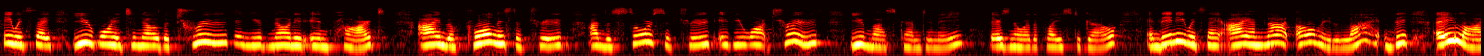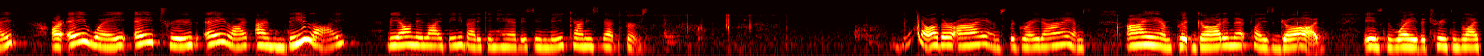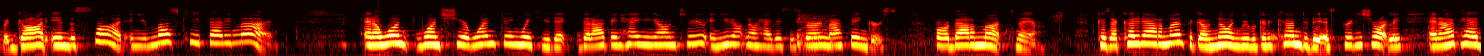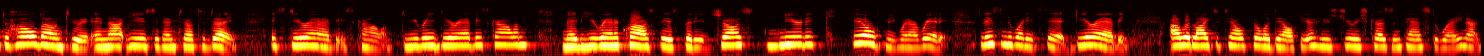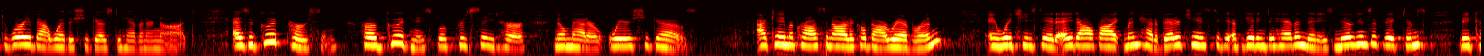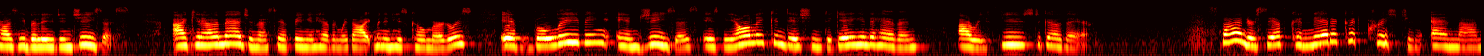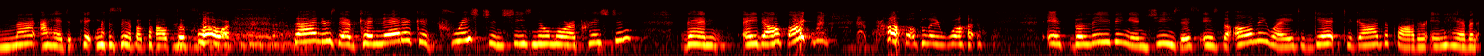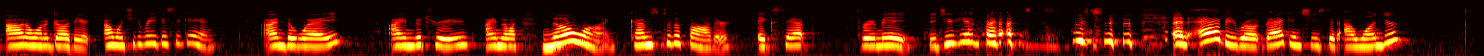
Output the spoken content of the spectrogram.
He would say, You've wanted to know the truth and you've known it in part. I'm the fullness of truth. I'm the source of truth. If you want truth, you must come to me. There's no other place to go. And then he would say, I am not only the, a life or a way, a truth, a life. I'm the life. The only life anybody can have is in me. Connie's about to burst the other I ams, the great I ams. I am, put God in that place. God is the way, the truth, and the life, but God in the Son. And you must keep that in mind. And I want, want to share one thing with you that, that I've been hanging on to, and you don't know how this has burned my fingers for about a month now because I cut it out a month ago knowing we were going to come to this pretty shortly, and I've had to hold on to it and not use it until today. It's Dear Abby's column. Do you read Dear Abby's column? Maybe you ran across this, but it just nearly killed me when I read it. Listen to what it said Dear Abby, I would like to tell Philadelphia, whose Jewish cousin passed away, not to worry about whether she goes to heaven or not. As a good person, her goodness will precede her no matter where she goes. I came across an article by Reverend in which he said Adolf Eichmann had a better chance get, of getting to heaven than his millions of victims because he believed in Jesus. I cannot imagine myself being in heaven with Eichmann and his co murderers. If believing in Jesus is the only condition to getting into heaven, I refuse to go there. Signed herself Connecticut Christian, and my mind, I had to pick myself up off the floor. Signed herself Connecticut Christian. She's no more a Christian than Adolf Eichmann probably was. If believing in Jesus is the only way to get to God the Father in heaven, I don't want to go there. I want you to read this again. I'm the way, I'm the truth, I'm the life. No one comes to the Father except through me. Did you hear that? Did you? And Abby wrote back and she said, I wonder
